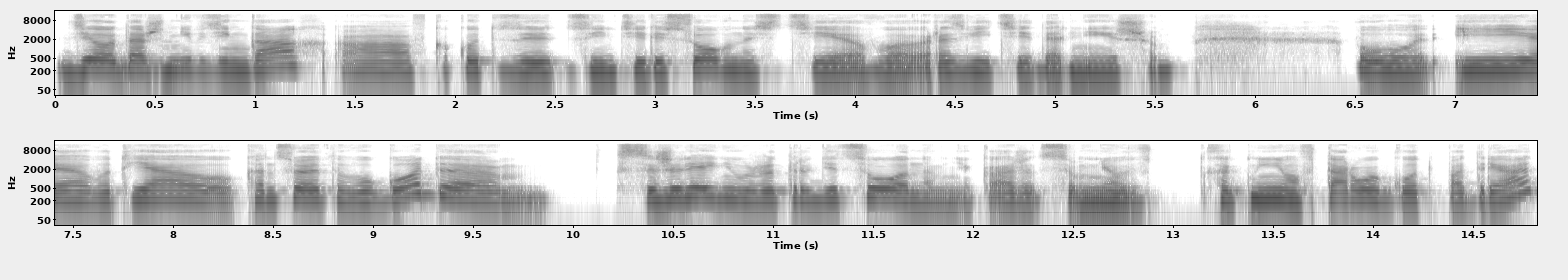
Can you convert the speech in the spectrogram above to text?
дело даже не в деньгах, а в какой-то заинтересованности заинтересованности в развитии дальнейшем. Вот. И вот я к концу этого года, к сожалению, уже традиционно, мне кажется, меня как минимум второй год подряд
